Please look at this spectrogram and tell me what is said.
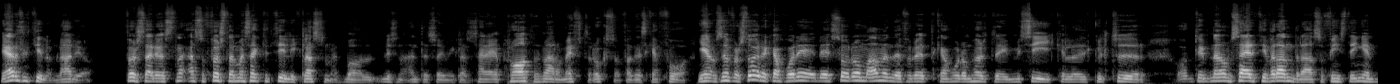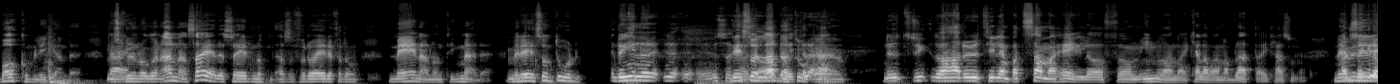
Jag hade sagt till dem, det hade jag. Först hade jag, alltså först hade man sagt det till i klassrummet, bara lyssna, inte så i min klass. Sen hade jag pratat med dem efter också för att det ska få. Genom, sen förstår jag det kanske, det, det är så de använder för det kanske de hört det i musik eller i kultur. Och typ när de säger det till varandra så finns det ingen bakomliggande. Men Nej. skulle någon annan säga det så är det något, alltså för då är det för att de menar någonting med det. Men Mm. det är ett sånt ord, Du gillar... eh, eh, det är så jag laddat ord. Ty- då hade du tillämpat samma regler för om invandrare kallar varandra blattar i klassrummet. Nej alltså, men det,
